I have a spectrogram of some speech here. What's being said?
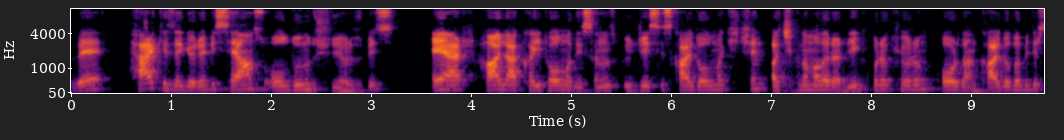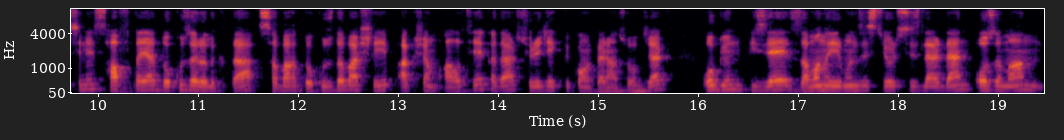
ve herkese göre bir seans olduğunu düşünüyoruz biz. Eğer hala kayıt olmadıysanız ücretsiz kaydolmak için açıklamalara link bırakıyorum. Oradan kaydolabilirsiniz. Haftaya 9 Aralık'ta sabah 9'da başlayıp akşam 6'ya kadar sürecek bir konferans olacak. O gün bize zaman ayırmanızı istiyoruz sizlerden. O zaman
